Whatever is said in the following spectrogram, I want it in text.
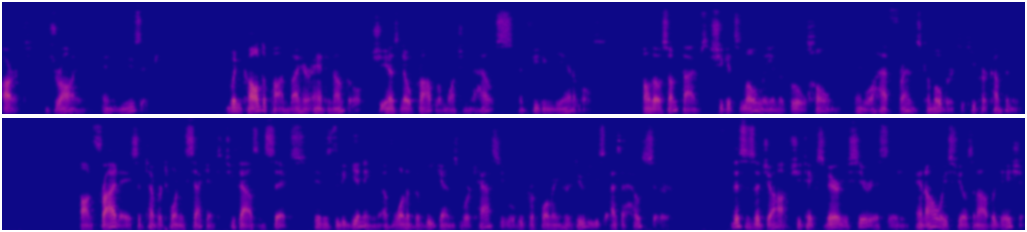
art, drawing, and music. When called upon by her aunt and uncle, she has no problem watching the house and feeding the animals, although sometimes she gets lonely in the rural home and will have friends come over to keep her company. On Friday, September 22nd, 2006, it is the beginning of one of the weekends where Cassie will be performing her duties as a house sitter. This is a job she takes very seriously and always feels an obligation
